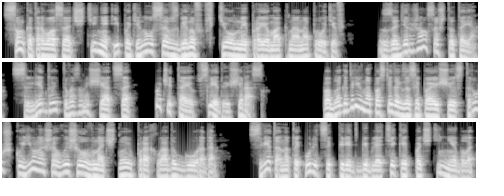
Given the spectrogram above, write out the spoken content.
Сонг оторвался от чтения и потянулся, взглянув в темный проем окна напротив. Задержался что-то я. Следует возвращаться. Почитаю в следующий раз. Поблагодарив напоследок засыпающую старушку, юноша вышел в ночную прохладу города – Света на той улице перед библиотекой почти не было.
